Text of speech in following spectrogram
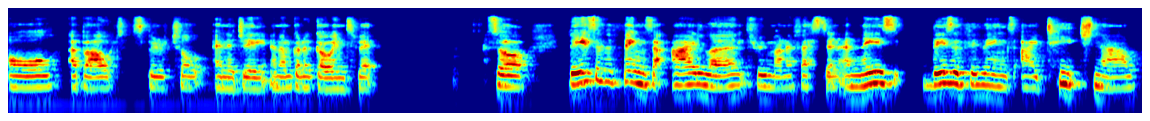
all about spiritual energy. And I'm going to go into it so these are the things that I learned through manifesting, and these these are the things I teach now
